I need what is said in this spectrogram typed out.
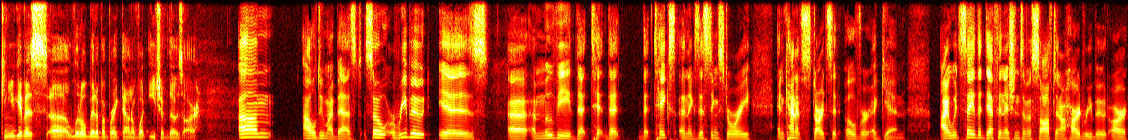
Can you give us a little bit of a breakdown of what each of those are? Um, I will do my best. So, a reboot is uh, a movie that t- that that takes an existing story and kind of starts it over again. I would say the definitions of a soft and a hard reboot are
